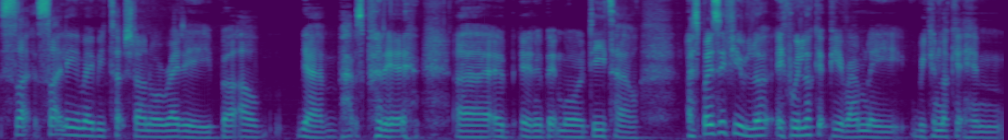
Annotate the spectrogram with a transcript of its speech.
sli- slightly maybe touched on already, but I'll yeah perhaps put it uh, in a bit more detail. I suppose if you look if we look at P. Ramlee, we can look at him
